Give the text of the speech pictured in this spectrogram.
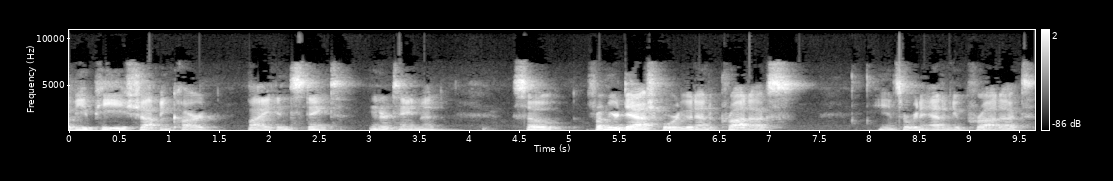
WP shopping cart by Instinct Entertainment. So from your dashboard, go down to products, and so we're going to add a new product.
